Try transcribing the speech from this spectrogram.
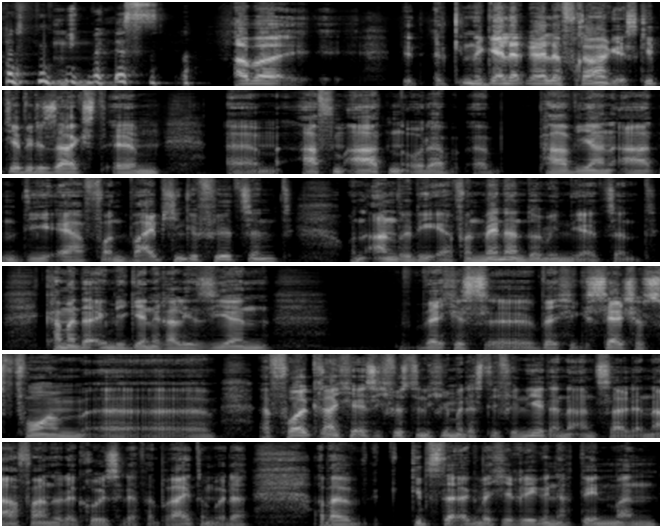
mhm. wissen. Aber äh, eine generelle Frage. Es gibt ja, wie du sagst, ähm, ähm, Affenarten oder äh, Pavianarten, die eher von Weibchen geführt sind und andere, die eher von Männern dominiert sind. Kann man da irgendwie generalisieren, welches, äh, welche Gesellschaftsform äh, äh, erfolgreicher ist? Ich wüsste nicht, wie man das definiert, an der Anzahl der Nachfahren oder Größe der Verbreitung oder aber gibt es da irgendwelche Regeln, nach denen man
